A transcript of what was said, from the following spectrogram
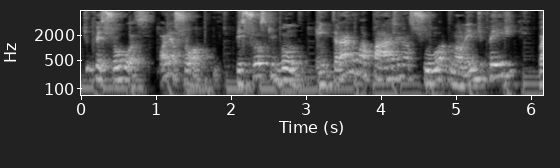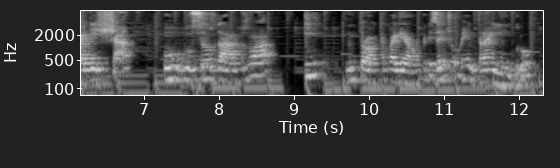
de pessoas. Olha só, pessoas que vão entrar numa página sua, numa landing page, vai deixar o, os seus dados lá e, em troca, vai ganhar um presente ou vai entrar em um grupo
